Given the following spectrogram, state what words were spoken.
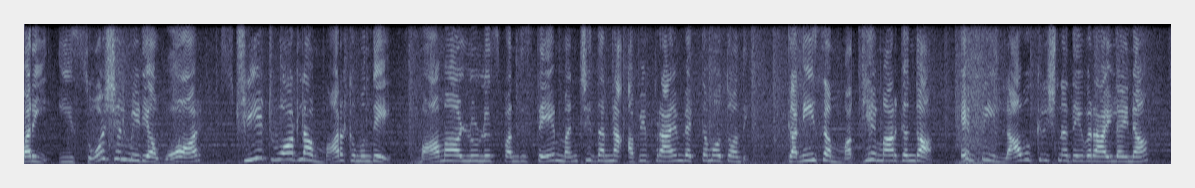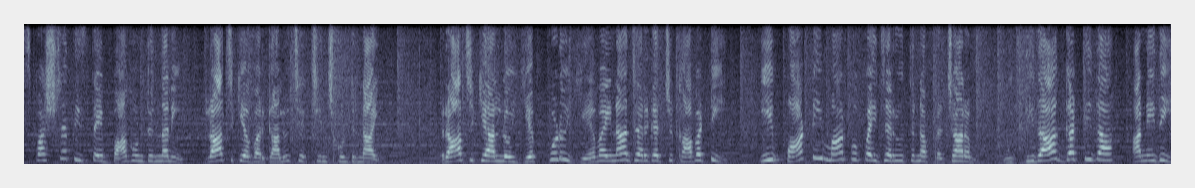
మరి ఈ సోషల్ మీడియా వార్ స్ట్రీట్ వార్లా మారకముందే మామ అల్లుళ్ళు స్పందిస్తే మంచిదన్న అభిప్రాయం వ్యక్తమవుతోంది. కనీసం మధ్య మార్గంగా ఎంపీ లావు కృష్ణదేవరాయలైనా స్పష్టత ఇస్తే బాగుంటుందని రాజకీయ వర్గాలు చర్చించుకుంటున్నాయి. రాజకీయాల్లో ఎప్పుడు ఏమైనా జరగచ్చు కాబట్టి ఈ పార్టీ మార్పుపై జరుగుతున్న ప్రచారం ఉత్తిదా గట్టిదా అనేది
